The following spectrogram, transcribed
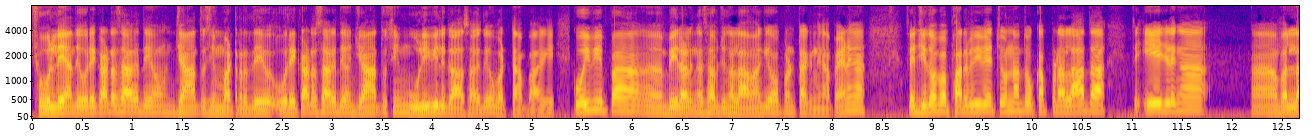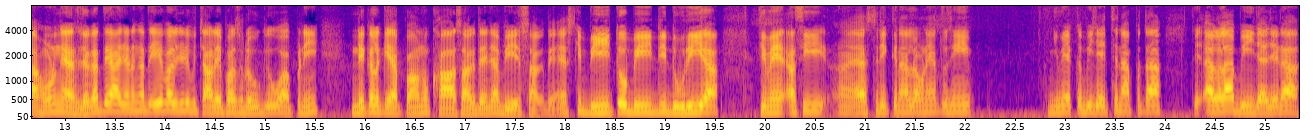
ਛੋਲਿਆਂ ਦੇ ਉਰੇ ਕੱਢ ਸਕਦੇ ਹੋ ਜਾਂ ਤੁਸੀਂ ਮਟਰ ਦੇ ਉਰੇ ਕੱਢ ਸਕਦੇ ਹੋ ਜਾਂ ਤੁਸੀਂ ਮੂਲੀ ਵੀ ਲਗਾ ਸਕਦੇ ਹੋ ਵੱਟਾਂ ਪਾ ਕੇ। ਕੋਈ ਵੀ ਆਪਾਂ ਅ, ਬੇਲ ਵਾਲੀਆਂ ਸਬਜ਼ੀਆਂ ਲਾਵਾਂਗੇ ਉਹ ਆਪਾਂ ਨੂੰ ਢੱਕਣੀਆਂ ਪੈਣਗੀਆਂ। ਤੇ ਜਦੋਂ ਆਪਾਂ ਫਰਵਰੀ ਵਿੱਚ ਉਹਨਾਂ ਤੋਂ ਕੱਪੜਾ ਲਾਤਾ ਤੇ ਇਹ ਜਿਹੜੀਆਂ ਵੱਲਾਂ ਹੋਣਗੀਆਂ ਇਸ ਜਗ੍ਹਾ ਤੇ ਆ ਜਾਣਗੀਆਂ ਤੇ ਇਹ ਵਾਲੀ ਜਿਹੜੀ ਵਿਚਾਲੇ ਫਸਲ ਹੋਊਗੀ ਉਹ ਆਪਣੀ ਨਿਕਲ ਕੇ ਆਪਾਂ ਉਹਨੂੰ ਖਾ ਸਕਦੇ ਹਾਂ ਜਾਂ ਵੇਚ ਸਕਦੇ ਹਾਂ। ਇਸ ਕੀ ਬੀਜ ਤੋਂ ਬੀਜ ਦੀ ਦੂਰੀ ਆ, ਜਿਵੇਂ ਅਸੀਂ ਇਸ ਤਰੀਕੇ ਨਾਲ ਲਾਉਣੇ ਆ, ਤੁਸੀਂ ਜਿਵੇਂ ਇੱਕ ਬੀਜ ਇੱਥੇ ਨੱਪਤਾ ਤੇ ਅਗਲਾ ਬੀਜ ਆ ਜਿਹੜਾ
